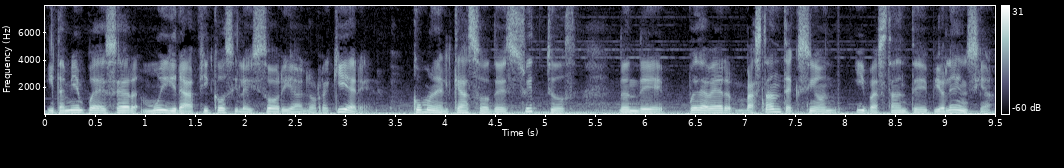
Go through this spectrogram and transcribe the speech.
y también puede ser muy gráfico si la historia lo requiere. como en el caso de Sweet Tooth, donde puede haber bastante acción y bastante violencia.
